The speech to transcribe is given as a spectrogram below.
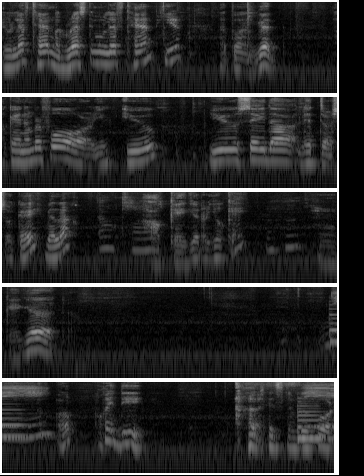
Your left hand, mag-rest yung left hand here. That one, good. Okay, number four. You you you say the letters, okay, Bella? Okay. Okay, good. Are you okay? Mhm. Okay, good. D. Oh, okay, D. It's number four.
